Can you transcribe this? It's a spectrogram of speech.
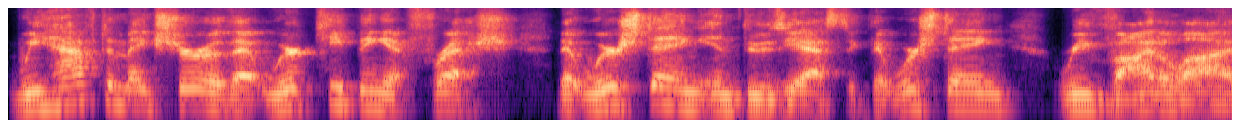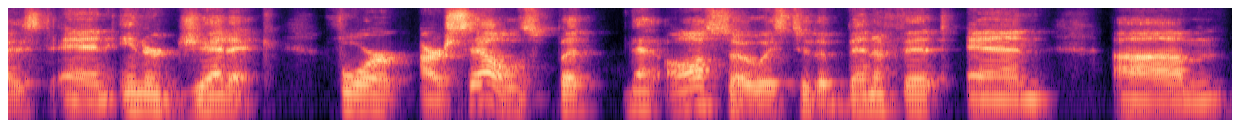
we have to make sure that we're keeping it fresh that we're staying enthusiastic, that we're staying revitalized and energetic for ourselves, but that also is to the benefit and um,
